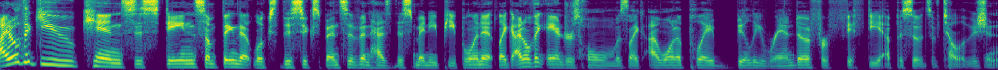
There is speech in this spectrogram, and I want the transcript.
I don't think you can sustain something that looks this expensive and has this many people in it. Like, I don't think Anders Holm was like, I want to play Billy Randa for 50 episodes of television.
